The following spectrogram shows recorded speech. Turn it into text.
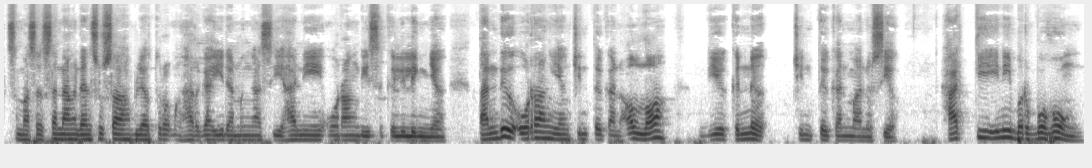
Semasa senang dan susah, beliau turut menghargai dan mengasihani orang di sekelilingnya. Tanda orang yang cintakan Allah, dia kena cintakan manusia. Hati ini berbohong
